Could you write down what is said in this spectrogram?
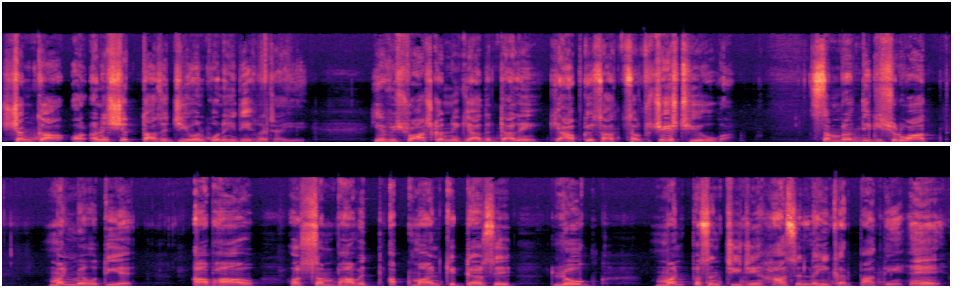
शंका और अनिश्चितता से जीवन को नहीं देखना चाहिए। यह विश्वास करने की आदत डालें कि आपके साथ सर्वश्रेष्ठ ही होगा। समृद्धि की शुरुआत मन में होती है। अभाव और संभावित अपमान के डर से लोग मनपसंद चीज़ें हासिल नहीं कर पाते हैं।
